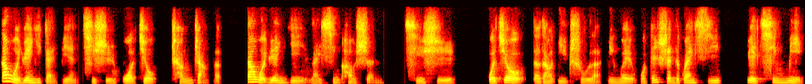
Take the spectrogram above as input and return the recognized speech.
当我愿意改变，其实我就成长了。当我愿意来信靠神，其实我就得到益处了，因为我跟神的关系越亲密，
